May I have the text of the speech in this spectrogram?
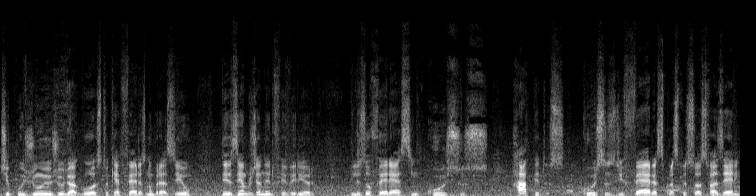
tipo junho, julho, agosto, que é férias no Brasil, dezembro, janeiro, fevereiro, eles oferecem cursos rápidos, cursos de férias para as pessoas fazerem.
